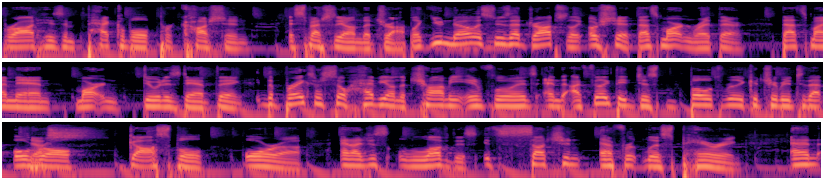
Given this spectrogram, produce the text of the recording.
brought his impeccable percussion, especially on the drop. Like, you know, as soon as that drops, you're like, oh shit, that's Marten right there. That's my man, Marten, doing his damn thing. The breaks are so heavy on the Tchami influence, and I feel like they just both really contributed to that overall Yes. gospel aura. and I just love this. It's such an effortless pairing. And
